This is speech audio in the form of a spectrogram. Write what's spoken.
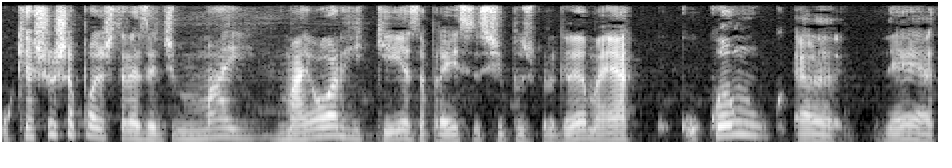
o que a Xuxa pode trazer de mai, maior riqueza para esses tipos de programa é a, o quão ela, né,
